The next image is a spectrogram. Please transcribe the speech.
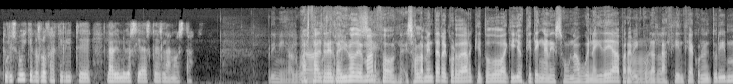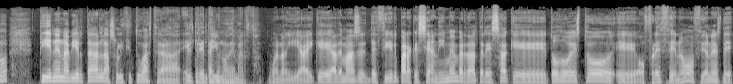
Turismo y que nos lo facilite la de universidades, que es la nuestra. Hasta el 31 de marzo. Solamente recordar que todos aquellos que tengan eso, una buena idea para vincular la ciencia con el turismo, tienen abierta la solicitud hasta el 31 de marzo. Bueno, y hay que además decir, para que se animen, ¿verdad, Teresa? Que todo esto eh, ofrece ¿no? opciones de,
